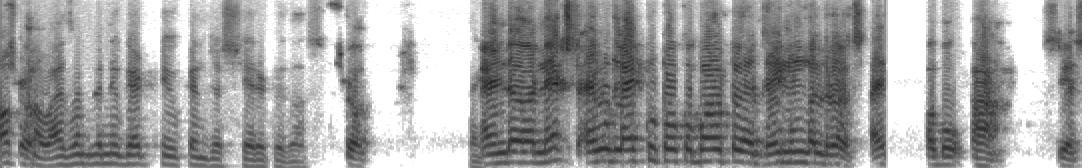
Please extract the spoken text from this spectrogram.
not Sure. now as and when you get you can just share it with us Sure. Thank And uh, next, I would like to talk about uh, Jai Mangal Ras. I, about ah yes.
